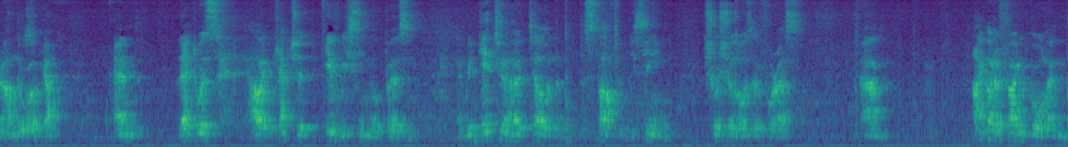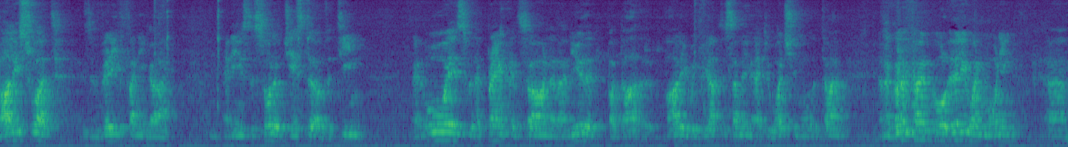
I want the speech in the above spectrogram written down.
around the World Cup. And that was how it captured every single person. And we'd get to a hotel and the, the staff would be singing Shosholoza for us. Um, I got a phone call and Balie Swart is a very funny guy. And he's the sort of jester of the team. And always with a prank and so on. And I knew that Balie would be up to something. I had to watch him all the time. And I got a phone call early one morning, um,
